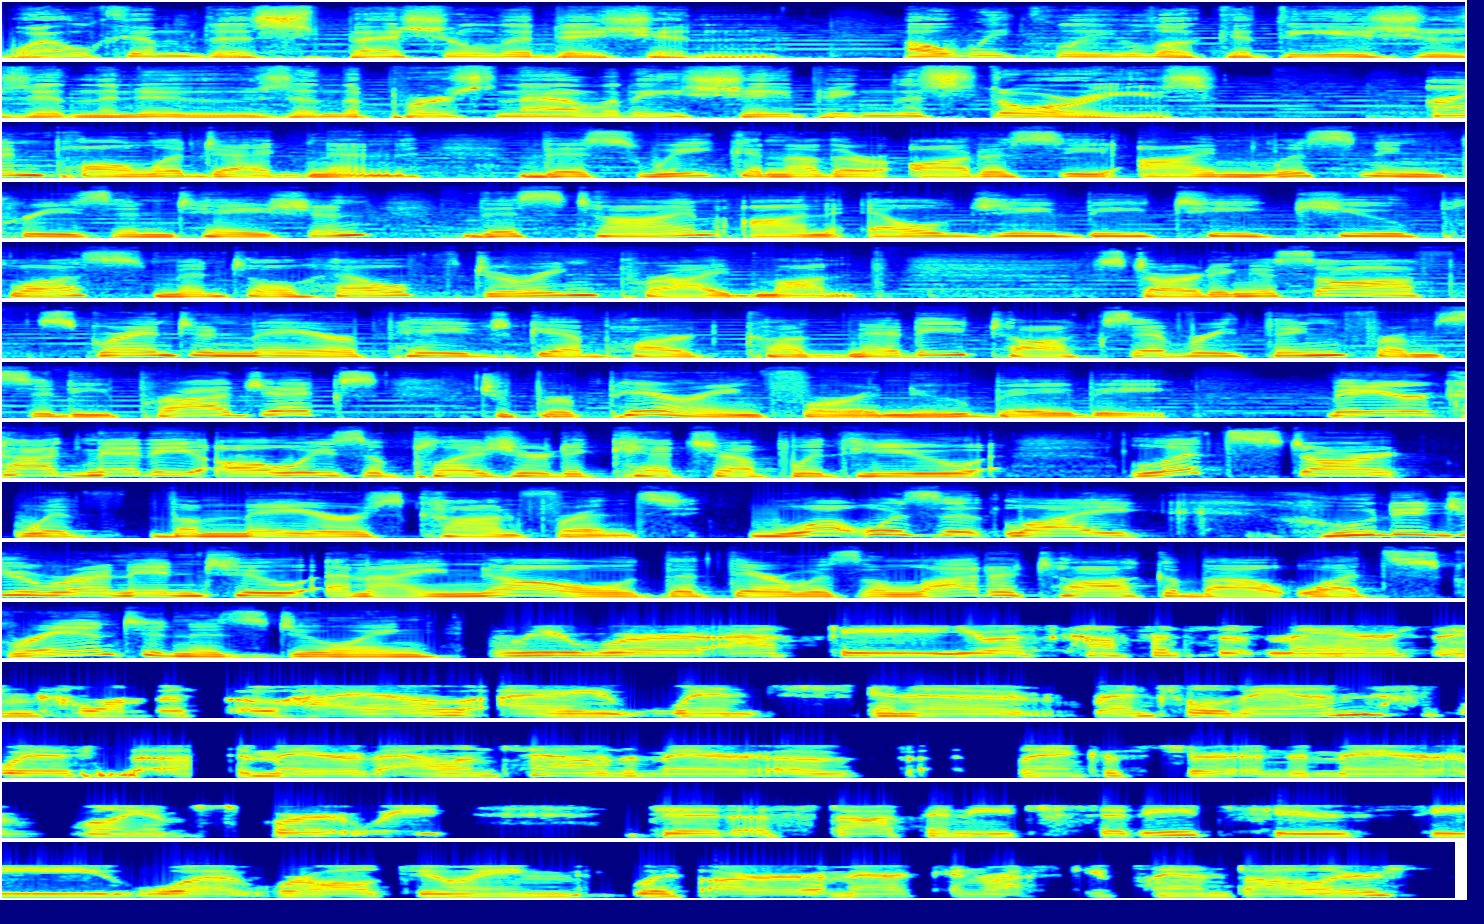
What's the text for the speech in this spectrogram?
Welcome to Special Edition, a weekly look at the issues in the news and the personalities shaping the stories. I'm Paula Degnan. This week, another Audacy I'm Listening presentation, this time on LGBTQ plus mental health during Pride Month. Starting us off, Scranton Mayor Paige Gebhardt Cognetti talks everything from city projects to preparing for a new baby. Mayor Cognetti, always a pleasure to catch up with you. Let's start with the mayor's conference. What was it like? Who did you run into? And I know that there was a lot of talk about what Scranton is doing. We were at the U.S. Conference of Mayors in Columbus, Ohio. I went in a rental van with uh, the mayor of Allentown, the mayor of Lancaster, and the mayor of Williamsport. We did a stop in each city to see what we're all doing with our American Rescue Plan dollars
